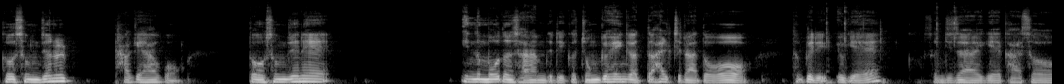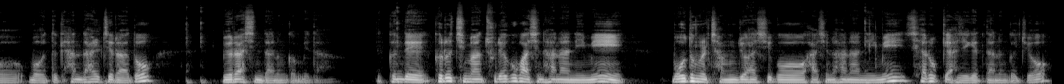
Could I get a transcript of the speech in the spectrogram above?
그 성전을 파괴하고 또 성전에 있는 모든 사람들이 그 종교 행위가 어떠할지라도 특별히 여기에 선지자에게 가서 뭐 어떻게 한다 할지라도 멸하신다는 겁니다. 근데 그렇지만 출애굽하신 하나님이 모든 걸 창조하시고 하시는 하나님이 새롭게 하시겠다는 거죠.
